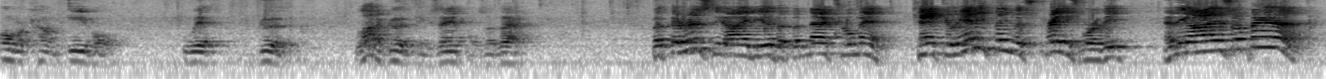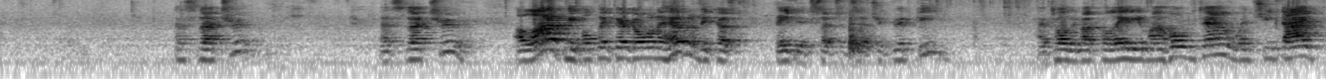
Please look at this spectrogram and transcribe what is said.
overcome evil with good. A lot of good examples of that. But there is the idea that the natural man can't do anything that's praiseworthy in the eyes of men. That's not true. That's not true. A lot of people think they're going to heaven because they did such and such a good deed. I told you about the lady in my hometown. When she died,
